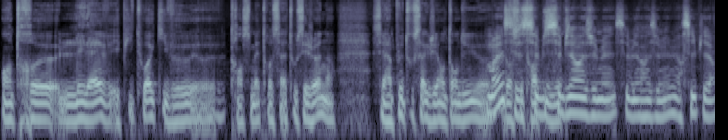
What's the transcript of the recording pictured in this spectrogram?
entre l'élève et puis toi qui veux euh, transmettre ça à tous ces jeunes. C'est un peu tout ça que j'ai entendu ouais, dans ces 30 minutes bien résumé, c'est bien résumé. Merci Pierre.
